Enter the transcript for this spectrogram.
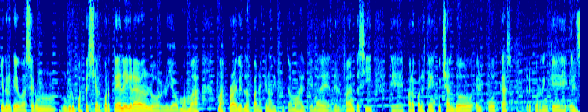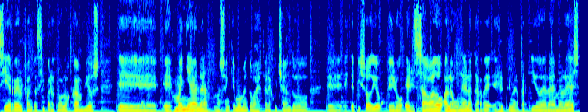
yo creo que va a ser un, grupo especial por Telegram, lo, lo llevamos más, más private los panas que nos disfrutamos el tema de- del fantasy. Eh, para cuando estén escuchando el podcast, recuerden que el cierre del fantasy para todos los cambios eh, es mañana. No sé en qué momento vas a estar escuchando eh, este episodio, pero el sábado a la una de la tarde es el primer partido de la MLS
